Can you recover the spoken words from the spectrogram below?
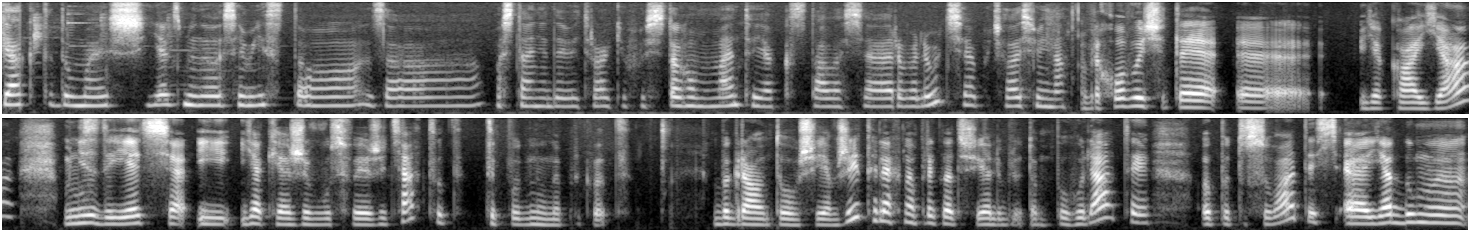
Як ти думаєш, як змінилося місто за останні 9 років? Ось з того моменту, як сталася революція, почалась війна? Враховуючи те, е, яка я, мені здається, і як я живу своє життя тут, типу, ну, наприклад, бекграунд того, що я в жителях, наприклад, що я люблю там погуляти, е, потусуватись. Е, я думаю,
